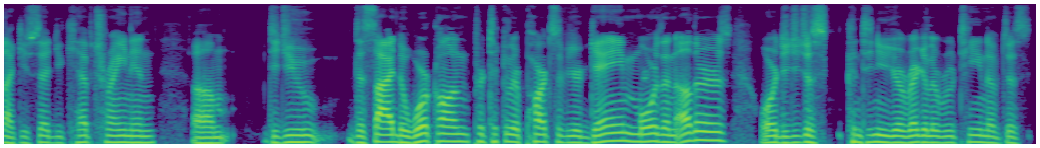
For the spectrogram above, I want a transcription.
like you said, you kept training. Um, did you decide to work on particular parts of your game more than others, or did you just continue your regular routine of just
